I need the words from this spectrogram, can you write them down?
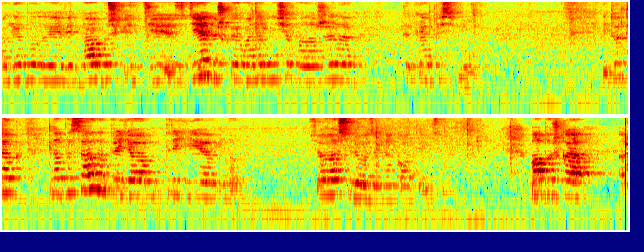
вони були від бабушки з дідушкою, вони мені ще положили таке письмо. І тут так написали приєм, приємно. Що аж сльози накотуються. Бабушка, е,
